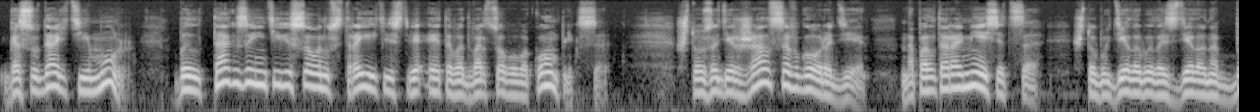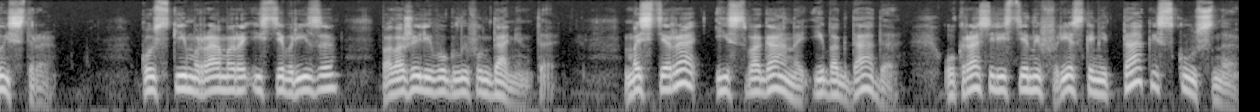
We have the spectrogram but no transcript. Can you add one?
Государь Тимур был так заинтересован в строительстве этого дворцового комплекса, что задержался в городе на полтора месяца, чтобы дело было сделано быстро. Куски мрамора из Тебриза положили в углы фундамента. Мастера из Свагана и Багдада украсили стены фресками так искусно,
